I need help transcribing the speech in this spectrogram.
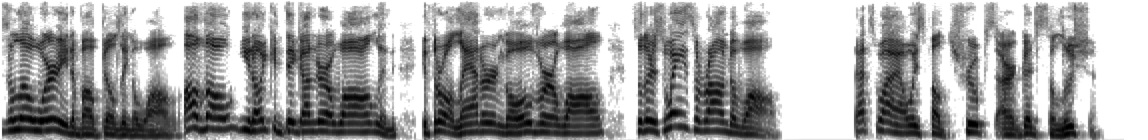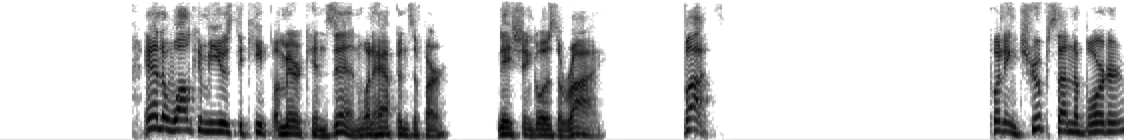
is a little worried about building a wall. Although, you know, you could dig under a wall and you throw a ladder and go over a wall. So there's ways around a wall. That's why I always felt troops are a good solution. And a wall can be used to keep Americans in. What happens if our nation goes awry? But putting troops on the border,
